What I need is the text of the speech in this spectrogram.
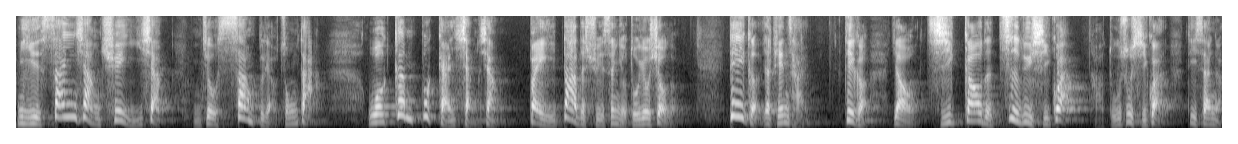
你三项缺一项，你就上不了中大。我更不敢想象北大的学生有多优秀了。第一个要天才，第二个要极高的自律习惯啊，读书习惯。第三个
